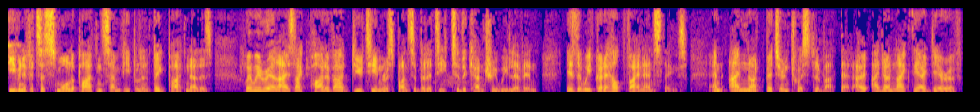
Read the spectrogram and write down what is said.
even if it's a smaller part in some people and a big part in others, where we realize like part of our duty and responsibility to the country we live in is that we've got to help finance things. And I'm not bitter and twisted about that. I, I don't like the idea of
